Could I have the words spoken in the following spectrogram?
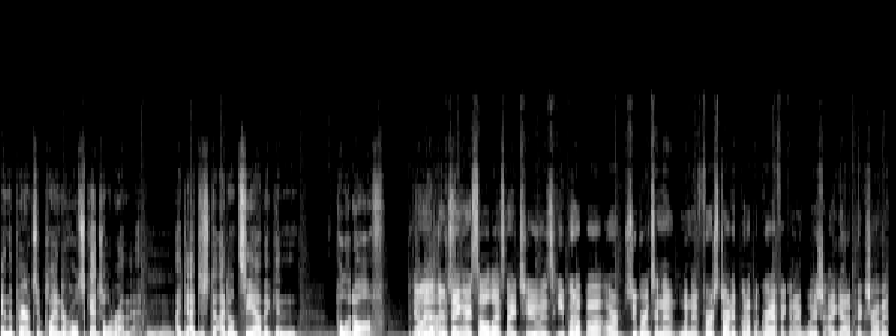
and the parents have planned their whole schedule around that? Mm-hmm. I, I just I don't see how they can pull it off. The only other honest thing I saw last night too is he put up a, our superintendent when it first started put up a graphic, and I wish I got a picture of it.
